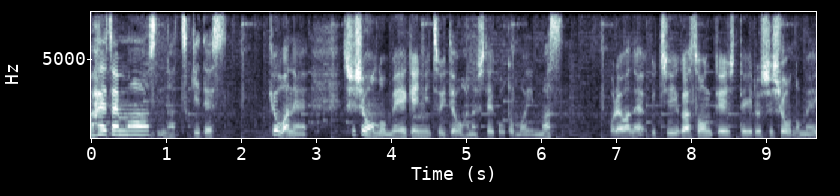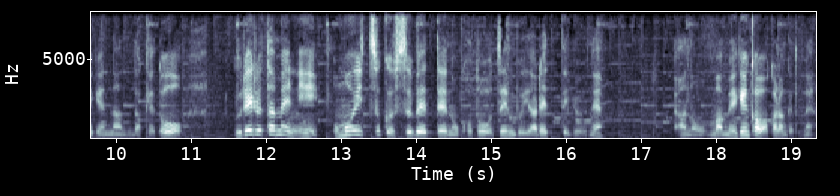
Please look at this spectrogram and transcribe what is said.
おはようございます。なつきです。今日はね師匠の名言についてお話していこうと思います。これはねうちが尊敬している師匠の名言なんだけど売れるために思いつく全てのことを全部やれっていうねあのまあ名言かは分からんけどね。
